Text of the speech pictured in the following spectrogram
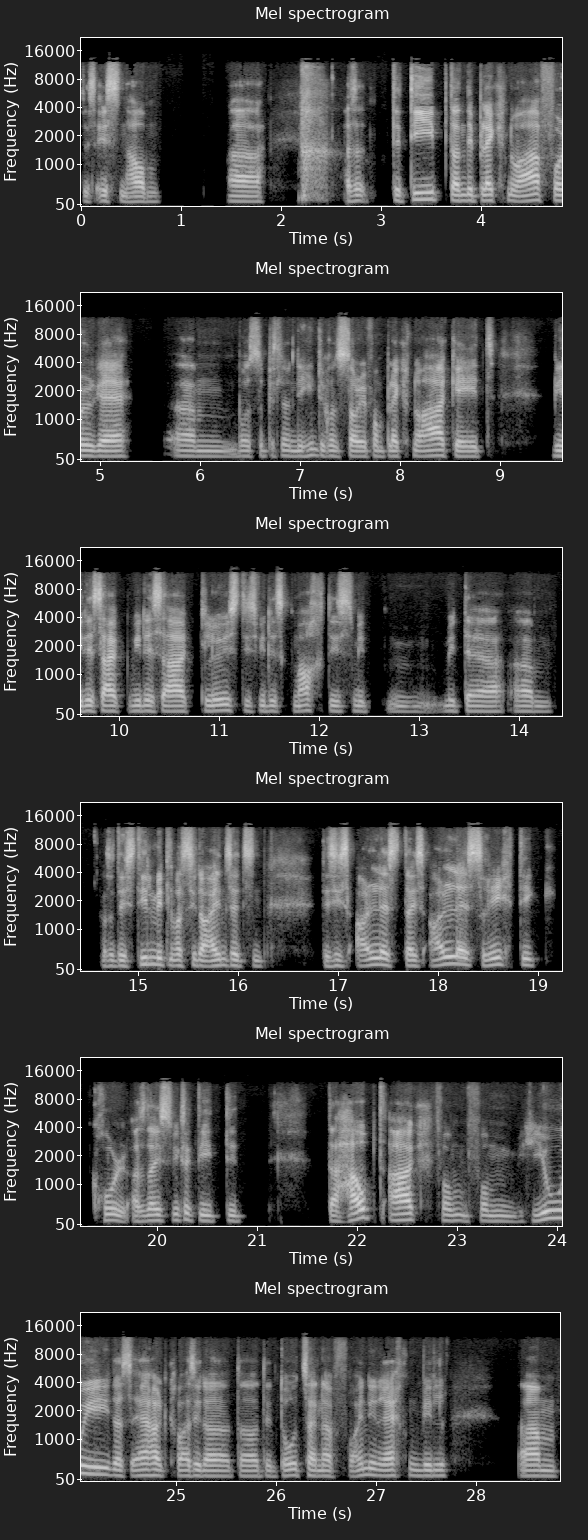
das Essen haben. Äh, also The Deep, dann die Black Noir-Folge, ähm, wo es ein bisschen um die Hintergrundstory von Black Noir geht, wie das auch, wie das auch gelöst ist, wie das gemacht ist mit, mit der, ähm, also das Stilmittel, was sie da einsetzen, das ist alles, da ist alles richtig cool. Also da ist, wie gesagt, die, die, der Hauptarg vom, vom Huey, dass er halt quasi da, da den Tod seiner Freundin rächen will, ähm,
